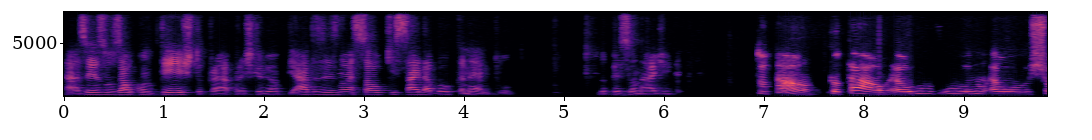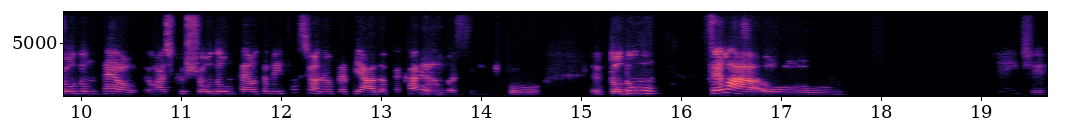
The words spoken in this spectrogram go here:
às vezes usar o contexto para escrever uma piada, às vezes não é só o que sai da boca, né? Do, do personagem. Total, total. É o, o, é o show don't tell. Eu acho que o show don't tell também funciona para piada pra caramba, hum. assim. Tipo, todo, sei lá, o... Gente,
